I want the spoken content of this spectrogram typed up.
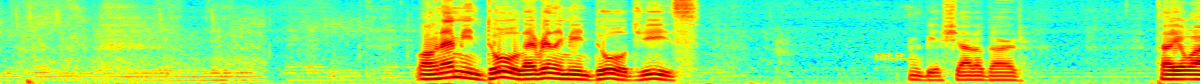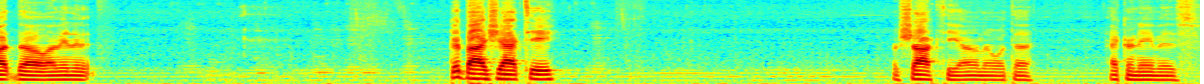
Well, when I mean duel, I really mean duel. Jeez. I'm to be a shadow guard. Tell you what, though, I mean... It, goodbye, Shaak Ti. Or Shaak Ti, I don't know what the heck her name is.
